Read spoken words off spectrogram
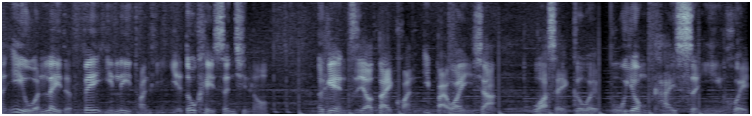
和艺文类的非盈利团体也都可以申请哦。Again，只要贷款一百万以下，哇塞，各位不用开审议会，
